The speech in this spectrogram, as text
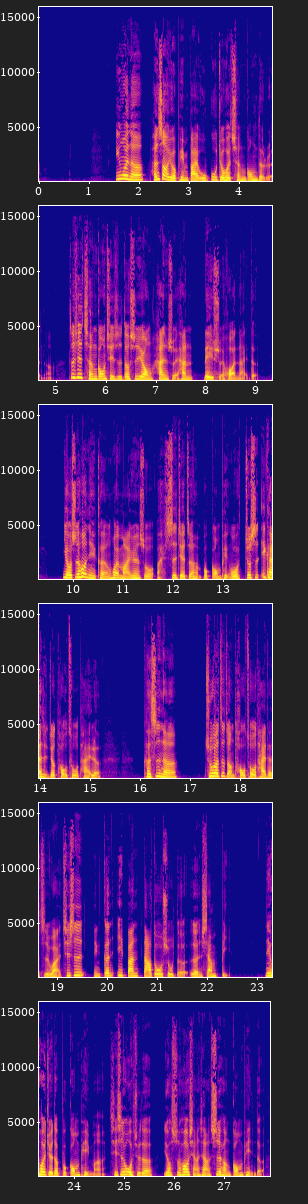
因为呢，很少有平白无故就会成功的人啊。这些成功其实都是用汗水和泪水换来的。有时候你可能会埋怨说：“哎，世界真的很不公平，我就是一开始就投错胎了。”可是呢？除了这种投错胎的之外，其实你跟一般大多数的人相比，你会觉得不公平吗？其实我觉得有时候想想是很公平的，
